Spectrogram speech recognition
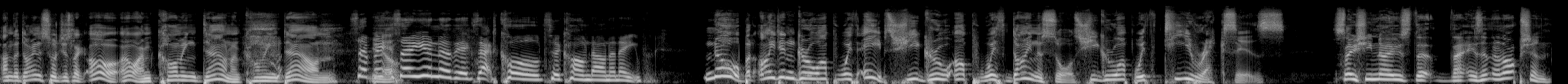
and the dinosaur just like oh oh, I'm calming down. I'm calming down. So, you but, so you know the exact call to calm down an ape. No, but I didn't grow up with apes. She grew up with dinosaurs. She grew up with T Rexes. so she knows that that isn't an option.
